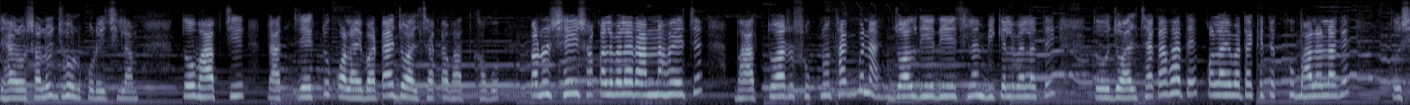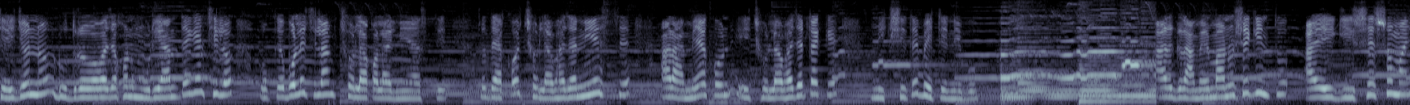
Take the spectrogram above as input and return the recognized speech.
ঢেঁড়স আলুর ঝোল করেছিলাম। তো ভাবছি রাত্রে একটু কলাই বাটা জল ছাকা ভাত খাব। কারণ সেই সকালবেলা রান্না হয়েছে, ভাত তো আর শুকনো থাকবে না, জল দিয়ে দিয়েছিলাম বিকেলবেলাতে তো জল ছাকা ভাতে কলাই বাটা খেতে খুব ভালো লাগে। তো সেই জন্য রুদ্র বাবা যখন মুড়ি আনতে গেছিল, ওকে বলেছিলাম ছোলা কলাই নিয়ে আসতে। তো দেখো ছোলা ভাজা নিয়ে এসছে, আর আমি এখন এই ছোলা ভাজাটাকে মিক্সিতে বেটে নেব। আর গ্রামের মানুষে কিন্তু আর এই গ্রীষ্মের সময়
